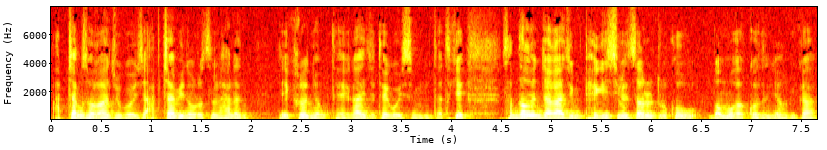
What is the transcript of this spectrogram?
앞장서 가지고 이제 앞잡이 노릇을 하는 그런 형태가 이제 되고 있습니다. 특히 삼성전자가 지금 121선을 뚫고 넘어갔거든요. 그러니까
